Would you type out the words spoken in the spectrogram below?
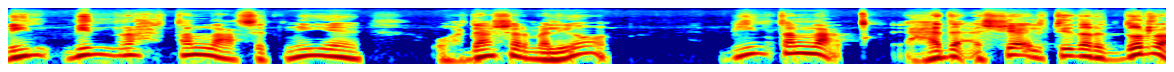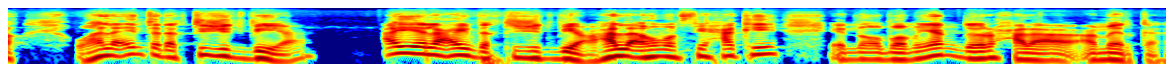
مين مين راح طلع 611 مليون؟ مين طلع هذا أشياء اللي بتقدر تضرك؟ وهلأ أنت بدك تيجي تبيع أي لعيب بدك تيجي تبيعه هلأ هم في حكي إنه أوباميانج بده يروح على أمريكا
